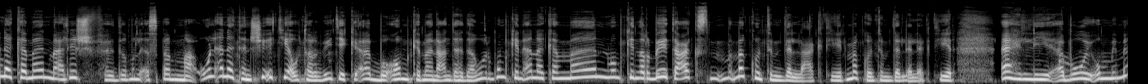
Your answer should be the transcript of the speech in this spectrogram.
أنا كمان معلش في ضمن الأسباب معقول أنا تنشئتي أو تربيتي كأب وأم كمان عندها دور ممكن أنا كمان ممكن ربيت عكس ما كنت مدلعه كثير ما كنت مدللة كثير. أهلي أبوي أمي ما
